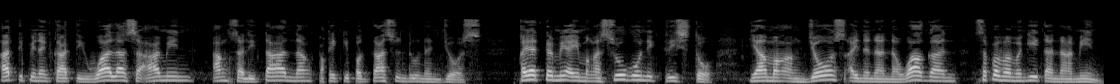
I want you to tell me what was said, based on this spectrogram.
at ipinagkatiwala sa amin ang salita ng pakikipagkasundo ng Diyos. Kaya't kami ay mga sugo ni Kristo, yamang ang Diyos ay nananawagan sa pamamagitan namin.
